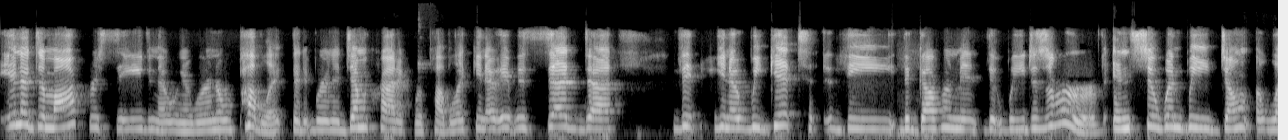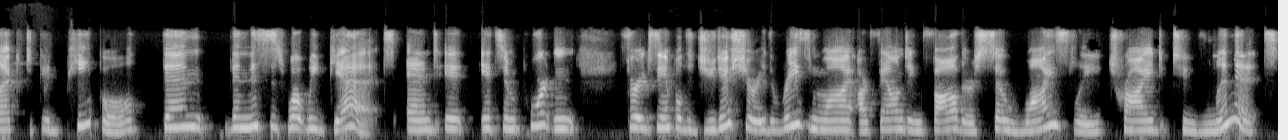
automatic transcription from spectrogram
in a democracy, even though you know, we're in a republic, that we're in a democratic republic. You know, it was said. Uh, that you know we get the the government that we deserve and so when we don't elect good people then then this is what we get and it it's important for example, the judiciary, the reason why our founding fathers so wisely tried to limit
